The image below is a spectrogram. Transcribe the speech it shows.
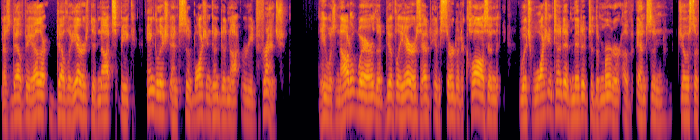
as de Villiers did not speak English and Washington did not read French. He was not aware that de Villiers had inserted a clause in which Washington admitted to the murder of Ensign Joseph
